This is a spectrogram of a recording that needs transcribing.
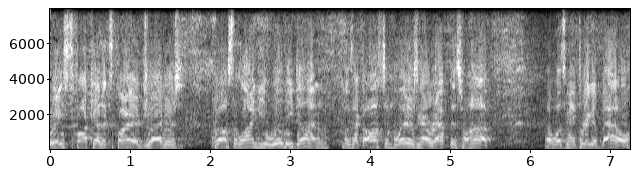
Race clock has expired, drivers. Cross the line, you will be done. Looks like Austin Blair is going to wrap this one up. That was going to be a pretty good battle.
